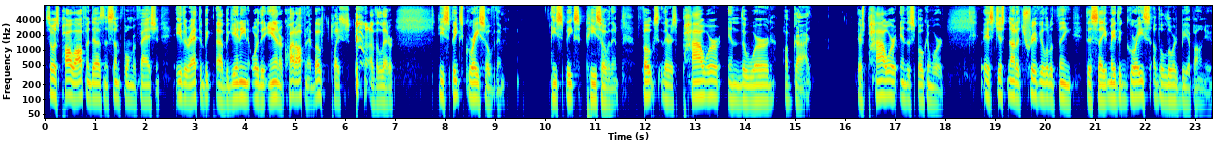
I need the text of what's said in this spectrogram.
So, as Paul often does in some form or fashion, either at the be- uh, beginning or the end, or quite often at both places of a letter, he speaks grace over them. He speaks peace over them. Folks, there's power in the word of God. There's power in the spoken word. It's just not a trivial little thing to say, May the grace of the Lord be upon you.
